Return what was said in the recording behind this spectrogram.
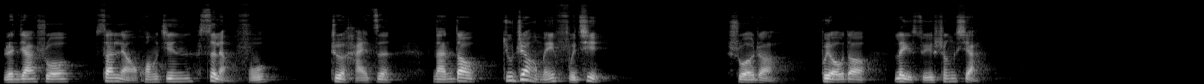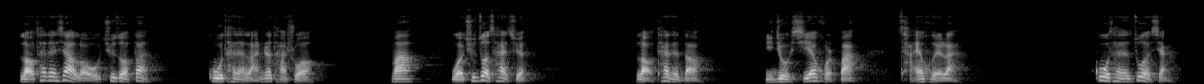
人家说三两黄金四两福，这孩子难道就这样没福气？”说着，不由得泪随声下。老太太下楼去做饭。顾太太拦着她说：“妈，我去做菜去。”老太太道：“你就歇会儿吧，才回来。”顾太太坐下，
